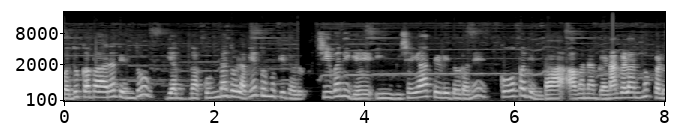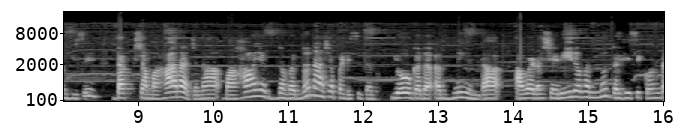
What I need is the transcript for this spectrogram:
ಬದುಕಬಾರದೆಂದು ಯಜ್ಞ ಕುಂಡದೊಳಗೆ ಧುಮುಕಿದಳು. ಶಿವನಿಗೆ ಈ ವಿಷಯ ತಿಳಿದೊಡನೆ ಕೋಪದಿಂದ ಅವನ ಗಣಗಳನ್ನು ಕಳುಹಿಸಿ ದಕ್ಷ ಮಹಾರಾಜನ ಮಹಾಯಜ್ಞವನ್ನು ನಾಶಪಡಿಸಿದನು. ಯೋಗದ ಅಗ್ನಿಯಿಂದ ಅವಳ ಶರೀರವನ್ನು ದಹಿಸಿಕೊಂಡ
